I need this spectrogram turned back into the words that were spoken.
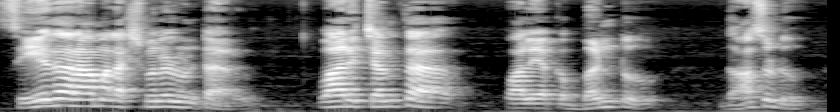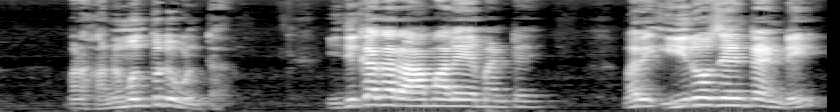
సీతారామ లక్ష్మణులు ఉంటారు. వారి చెంత వాళ్ళ యొక్క బంటు దాసుడు మన హనుమంతుడు ఉంటారు. ఇది కదా రామాలయం అంటే. మరి ఈరోజు ఏంటండి?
